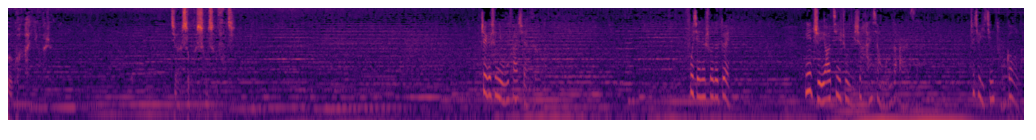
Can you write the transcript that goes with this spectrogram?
恶贯满盈的人，竟然是我的生身父这个是你无法选择的。傅先生说的对，你只要记住你是韩小萌的儿子，这就已经足够了。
